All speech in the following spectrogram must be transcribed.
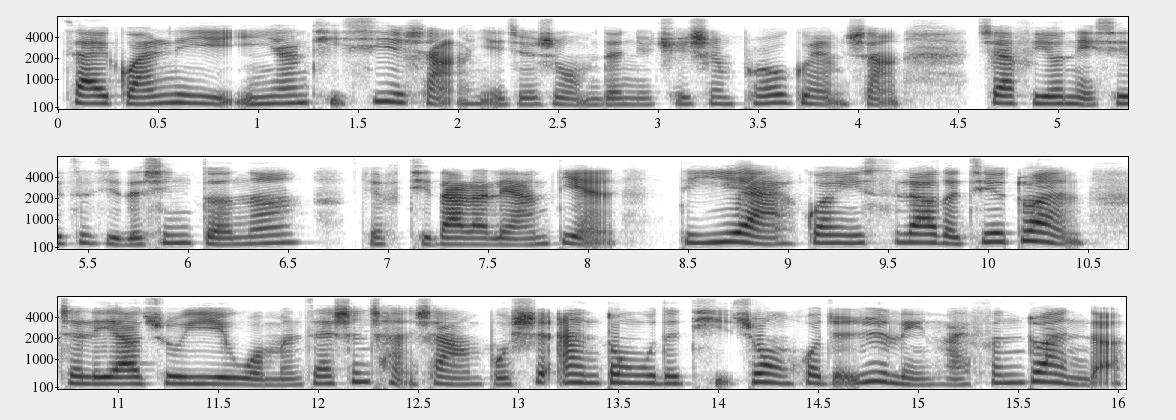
在管理营养体系上，也就是我们的 nutrition program 上，Jeff 有哪些自己的心得呢？Jeff 提到了两点。第一啊，关于饲料的阶段，这里要注意，我们在生产上不是按动物的体重或者日龄来分段的。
